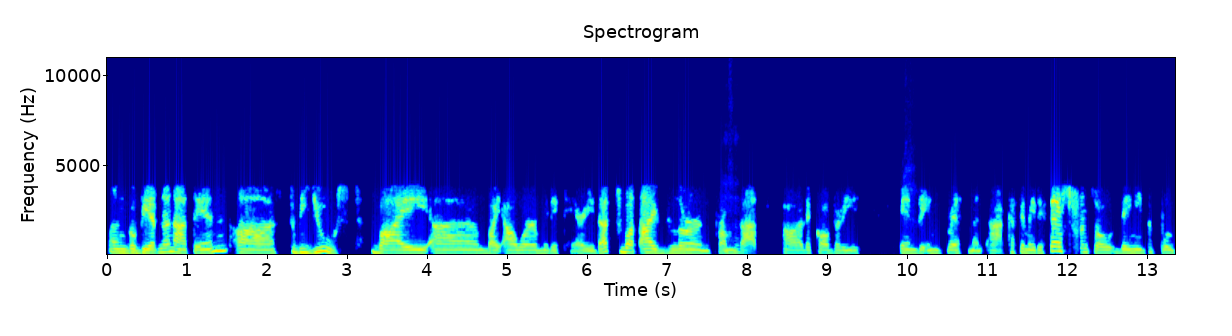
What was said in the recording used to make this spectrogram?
ang gobyerno natin uh, to be used by uh, by our military. That's what I've learned from Mhm. that uh, Recovery and Reinvestment Act. Kasi may recession, so they need to pull,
